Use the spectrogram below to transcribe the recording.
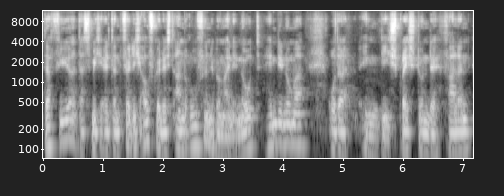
dafür, dass mich Eltern völlig aufgelöst anrufen über meine Not-Handynummer oder in die Sprechstunde fallen,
